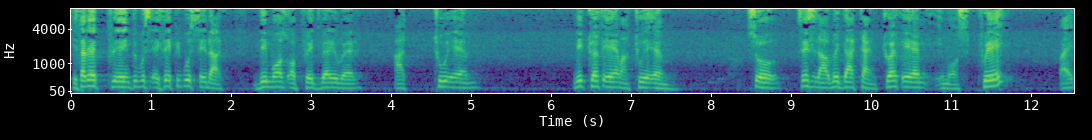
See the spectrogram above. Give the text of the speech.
he started praying. People say, people say that demons operate very well at 2 a.m., 12 a.m. and 2 a.m. So, since he's awake that time, 12 a.m., he must pray, right?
